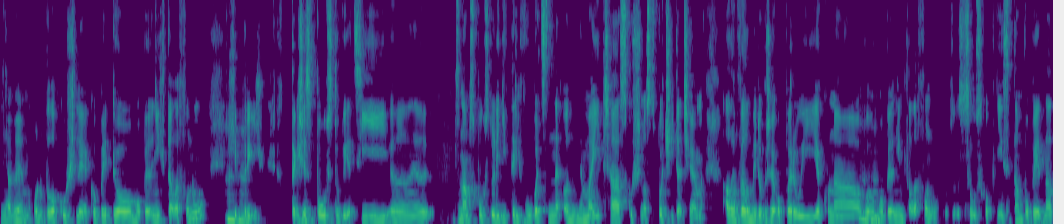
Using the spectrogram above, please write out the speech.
nevím, od bloku šli jakoby do mobilních telefonů mm-hmm. chytrých, takže spoustu věcí, uh, znám spoustu lidí, kteří vůbec ne, nemají třeba zkušenost s počítačem, ale velmi dobře operují jako na mm-hmm. mobilním telefonu. Jsou schopní si tam objednat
